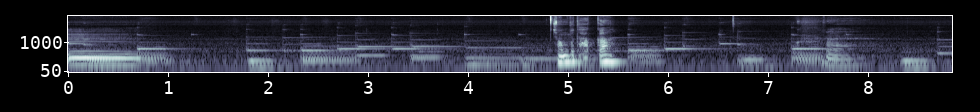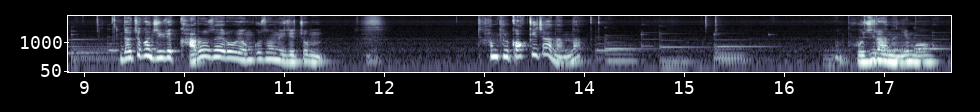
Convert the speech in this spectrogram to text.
음 전부 다 까? 그래. 근데 어쨌건 지금 이제 가로세로 연구소는 이제 좀 한풀 꺾이지 않았나? 않으니 뭐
